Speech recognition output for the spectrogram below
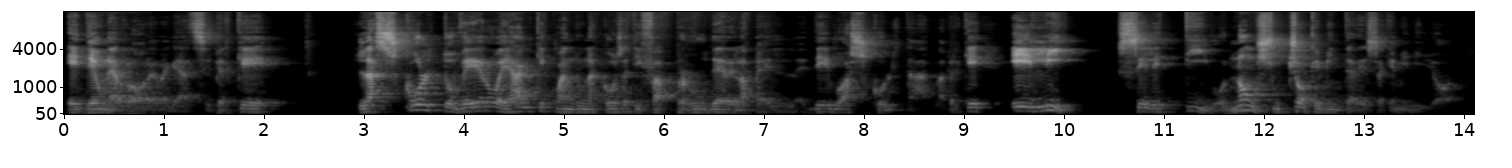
Ed è un errore, ragazzi, perché l'ascolto vero è anche quando una cosa ti fa prudere la pelle. Devo ascoltarla, perché è lì selettivo, non su ciò che mi interessa che mi miglioro.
